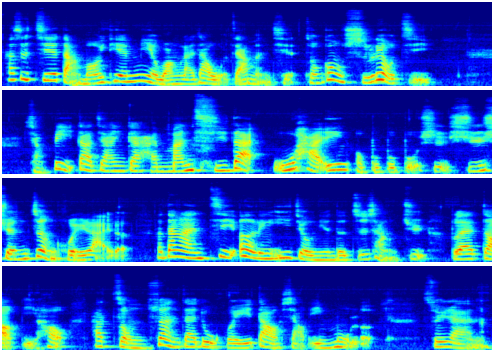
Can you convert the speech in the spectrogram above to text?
它是接档某一天灭亡来到我家门前，总共十六集。想必大家应该还蛮期待吴海英哦，不不不是徐玄正回来了。那当然，继二零一九年的职场剧《Black Dog》以后，他总算再度回到小荧幕了。虽然。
